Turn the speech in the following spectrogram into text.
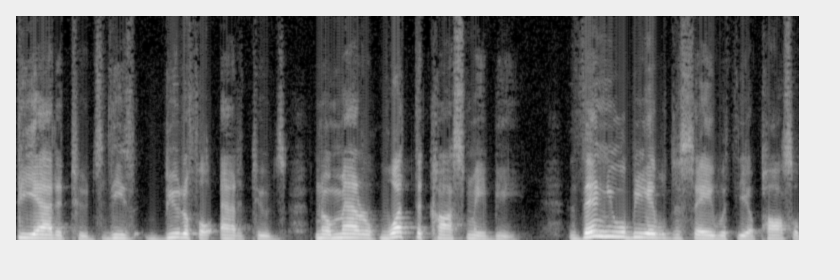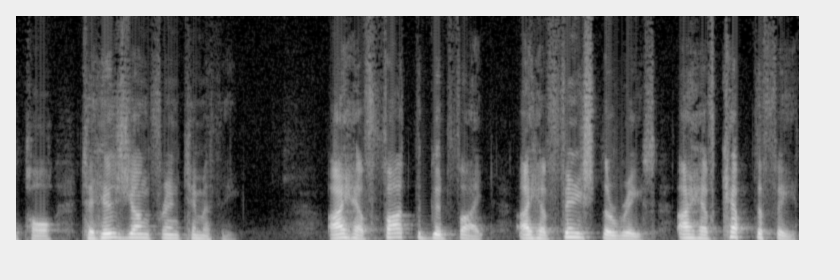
beatitudes, these beautiful attitudes, no matter what the cost may be. Then you will be able to say with the Apostle Paul to his young friend Timothy, I have fought the good fight, I have finished the race, I have kept the faith.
